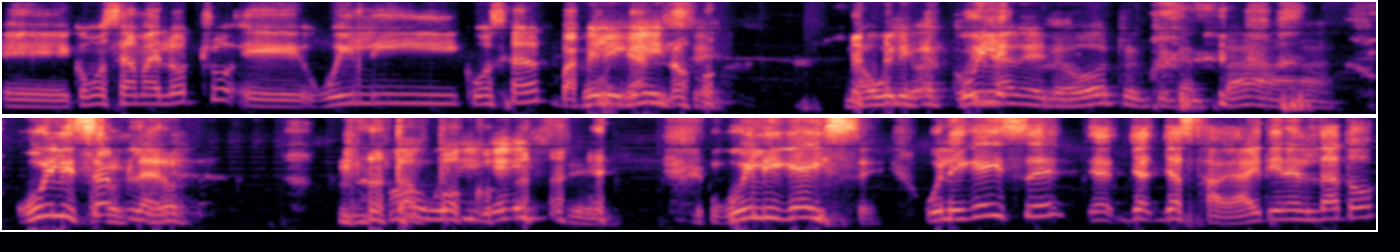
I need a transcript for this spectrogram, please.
Eh, ¿Cómo se llama el otro? Eh, Willy, ¿cómo se llama? Willy Gates. No. no, Willy Bascuñán es el otro, el que cantaba. Willy Sembler. No, tampoco. Willy. Willy Geise. Willy Geise, ya, ya, sabe, ahí tiene el dato,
